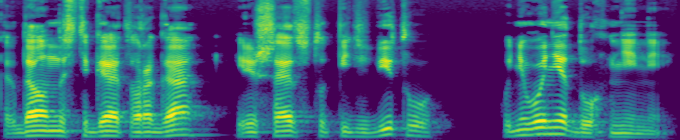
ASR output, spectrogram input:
Когда он настигает врага и решает вступить в битву, у него нет двух мнений.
